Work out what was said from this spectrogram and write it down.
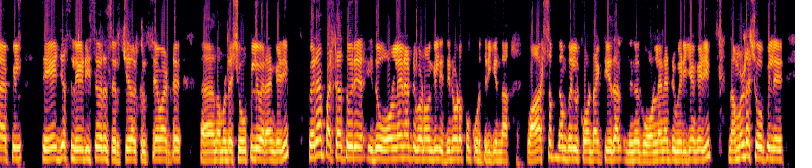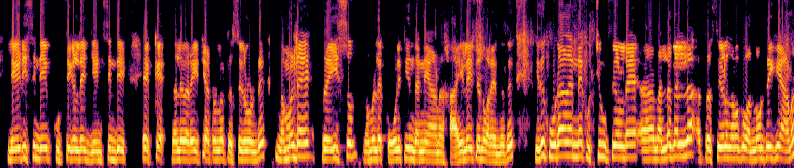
മാപ്പിൽ തേജസ് ലേഡീസ് വരെ സെർച്ച് ചെയ്താൽ കൃത്യമായിട്ട് നമ്മുടെ ഷോപ്പിൽ വരാൻ കഴിയും. വരാൻ പറ്റാത്തവർ ഇത് ഓൺലൈനായിട്ട് വേണമെങ്കിൽ ഇതിനോടൊപ്പം കൊടുത്തിരിക്കുന്ന വാട്സപ്പ് നമ്പറിൽ കോൺടാക്ട് ചെയ്താൽ നിങ്ങൾക്ക് ഓൺലൈനായിട്ട് മേടിക്കാൻ കഴിയും. നമ്മളുടെ ഷോപ്പിൽ ലേഡീസിന്റെയും കുട്ടികളുടെയും ജെൻസിന്റെയും ഒക്കെ നല്ല വെറൈറ്റി ആയിട്ടുള്ള ഡ്രസ്സുകളുണ്ട്. നമ്മളുടെ പ്രൈസും നമ്മളുടെ ക്വാളിറ്റിയും തന്നെയാണ് ഹൈലൈറ്റ് എന്ന് പറയുന്നത്. ഇത് കൂടാതെ തന്നെ കൊച്ചു കുട്ടികളുടെ നല്ല നല്ല ഡ്രസ്സുകൾ നമുക്ക് വന്നുകൊണ്ടിരിക്കുകയാണ്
